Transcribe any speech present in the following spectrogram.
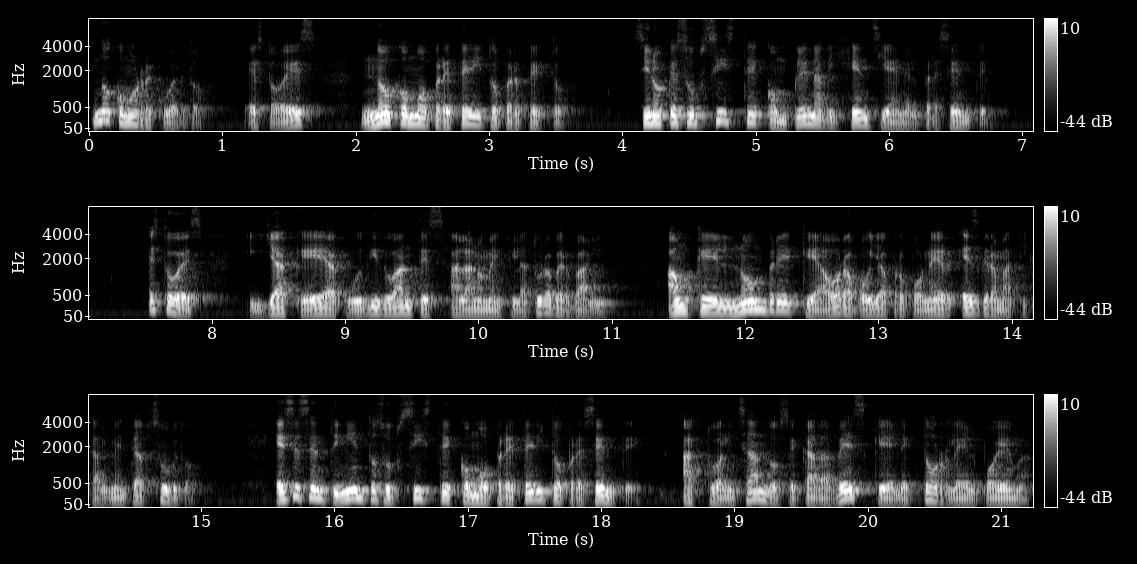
no como recuerdo, esto es, no como pretérito perfecto, sino que subsiste con plena vigencia en el presente. Esto es, y ya que he acudido antes a la nomenclatura verbal, aunque el nombre que ahora voy a proponer es gramaticalmente absurdo, ese sentimiento subsiste como pretérito presente, actualizándose cada vez que el lector lee el poema.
